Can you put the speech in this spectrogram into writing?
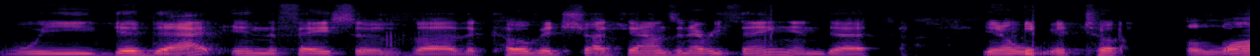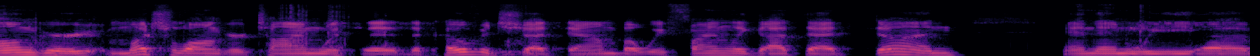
we did that in the face of uh, the covid shutdowns and everything. And uh, you know it took a longer much longer time with the, the covid shutdown but we finally got that done and then we uh,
